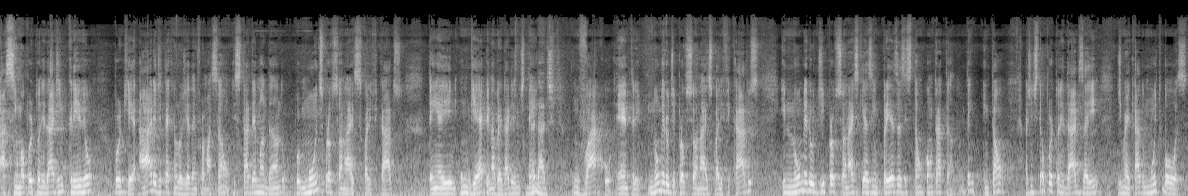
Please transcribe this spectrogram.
Assim, uma oportunidade incrível porque a área de tecnologia da informação está demandando por muitos profissionais qualificados. Tem aí um gap, na verdade, a gente tem verdade. um vácuo entre número de profissionais qualificados e número de profissionais que as empresas estão contratando. Então, a gente tem oportunidades aí de mercado muito boas,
